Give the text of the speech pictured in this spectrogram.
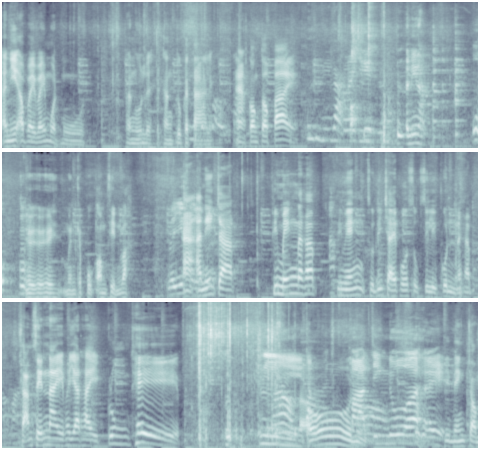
อันนี้เอาไปไว้หมวดหมู่ ทางนู้นเลยทางตุ๊กตาเลยอะกล่องต่อไปไปชิดอันนี้นะเฮ้ยเหมือนกระปุกออมสินว่ะเลยยี่อะสิบอันนี้จากพี่เม้งนะครับ พี่เม้งสุทธิชัยโพสุขสิริกุลนะครับสามเสนในพญาไทกรุงเทพ นี่โอ้ประณีตจริงด้วยพี่เม้งจอม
